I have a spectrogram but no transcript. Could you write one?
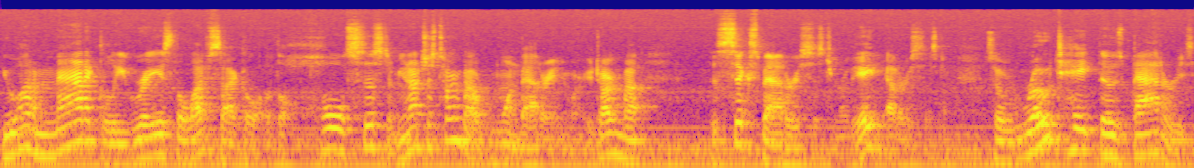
you automatically raise the life cycle of the whole system. You're not just talking about one battery anymore. You're talking about the six battery system or the eight battery system. So rotate those batteries.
